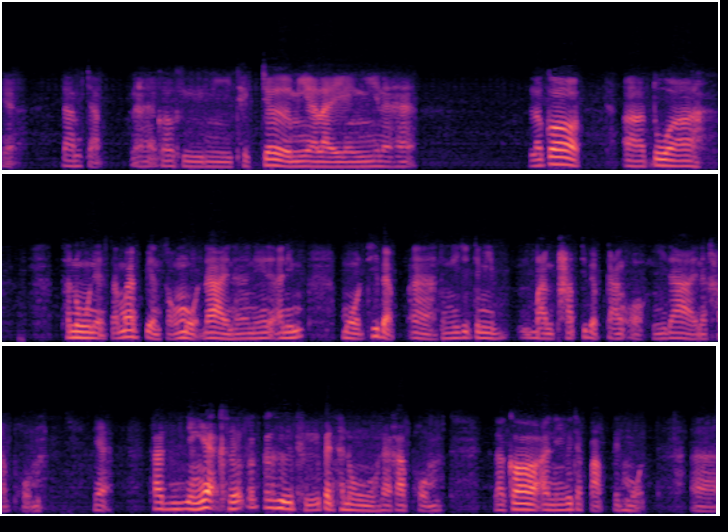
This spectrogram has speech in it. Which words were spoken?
เนี่ยด้ามจับนะฮะก็คือมีเท็กเจอร์มีอะไรอย่างนี้นะฮะแล้วก็ตัวธนูเนี่ยสามารถเปลี่ยนสองโหมดได้นะอันนี้อันนี้ โหมดที่แบบอ่า ตรงนี้จะจะมีบานพับที่แบบกลางออกนี้ได้นะครับผมเนี่ยถ้าอย่างเงี้ยคือก็คือถือเป็นธนูนะครับ ผม แล้วก็อันนี้ก็จะปรับเป็นโหมดอ่า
